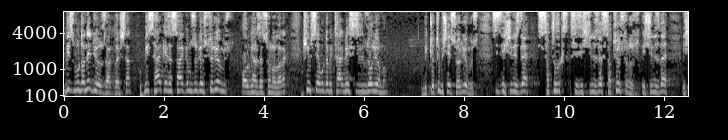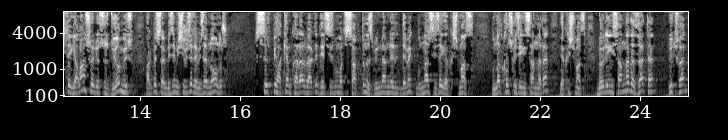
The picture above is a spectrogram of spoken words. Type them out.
Biz burada ne diyoruz arkadaşlar? Biz herkese saygımızı gösteriyor muyuz organizasyon olarak? Kimseye burada bir terbiyesizliğimiz oluyor mu? Bir kötü bir şey söylüyor muyuz? Siz işinizde satılık, siz işinizde satıyorsunuz, işinizde işte yalan söylüyorsunuz diyor muyuz? Arkadaşlar bizim işimize de bize ne olur? Sırf bir hakem karar verdi diye siz bu maçı sattınız bilmem ne demek bunlar size yakışmaz. Bunlar koskoca insanlara yakışmaz. Böyle insanlar da zaten lütfen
